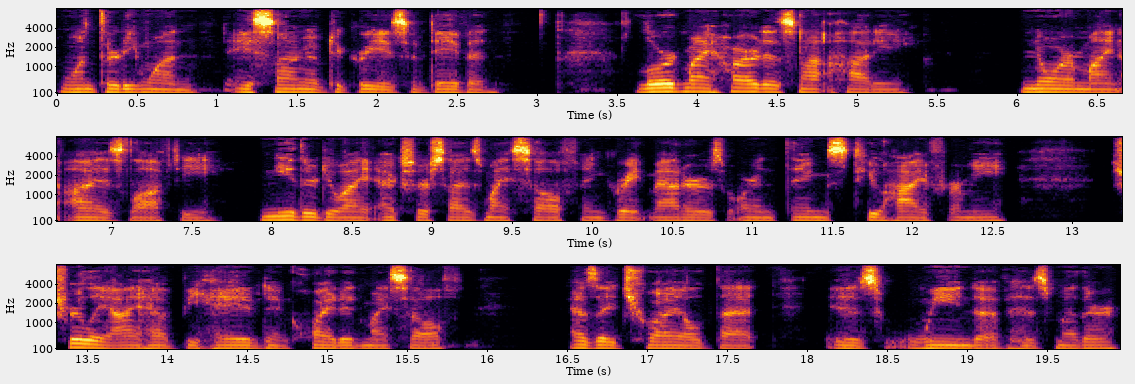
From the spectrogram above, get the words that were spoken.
131, a song of degrees of David. Lord, my heart is not haughty, nor mine eyes lofty, neither do I exercise myself in great matters or in things too high for me. Surely I have behaved and quieted myself as a child that is weaned of his mother.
